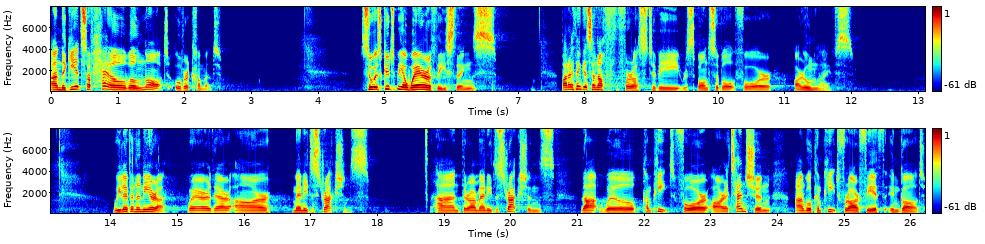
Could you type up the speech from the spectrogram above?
and the gates of hell will not overcome it. So it's good to be aware of these things, but I think it's enough for us to be responsible for our own lives. We live in an era where there are many distractions, and there are many distractions that will compete for our attention and will compete for our faith in God.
